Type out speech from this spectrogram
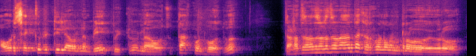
ಅವ್ರ ಸೆಕ್ಯೂರಿಟಿಲಿ ಅವ್ರನ್ನ ಬೇಕು ಬಿಟ್ಟರು ನಾವು ಸುತ್ತಾಕೊಂಡು ಹೋದ್ವು ದಡ ದಡ ದಡ ದಡ ಅಂತ ಕರ್ಕೊಂಡು ಹೋಗ್ಬಿಟ್ರು ಇವರು.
